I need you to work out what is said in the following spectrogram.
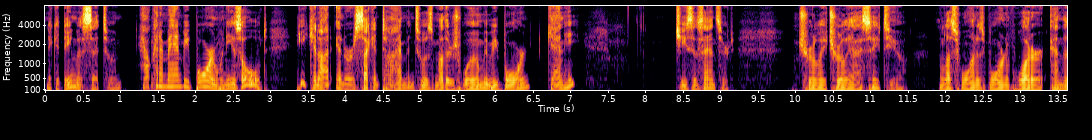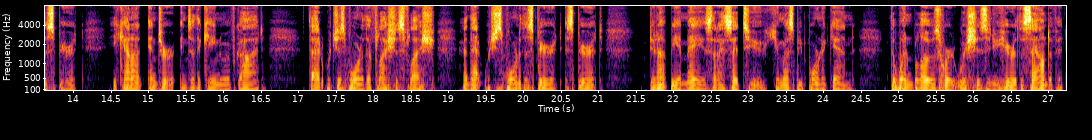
Nicodemus said to him, How can a man be born when he is old? He cannot enter a second time into his mother's womb and be born, can he? Jesus answered, Truly, truly, I say to you, unless one is born of water and the Spirit, he cannot enter into the kingdom of God. That which is born of the flesh is flesh, and that which is born of the Spirit is spirit. Do not be amazed that I said to you, You must be born again. The wind blows where it wishes, and you hear the sound of it,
